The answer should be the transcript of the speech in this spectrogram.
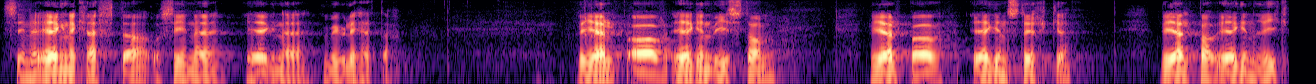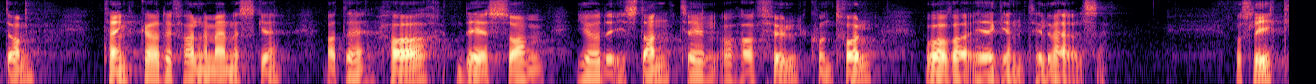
sine egne krefter og sine egne muligheter. Ved hjelp av egen visdom, ved hjelp av egen styrke, ved hjelp av egen rikdom, tenker det falne mennesket at det har det som gjør det i stand til å ha full kontroll over egen tilværelse. Og slik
